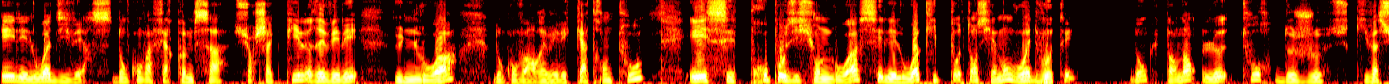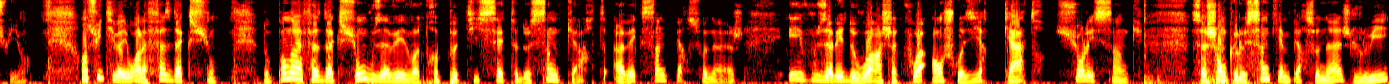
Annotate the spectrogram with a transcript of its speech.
et les lois diverses. Donc on va faire comme ça sur chaque pile, révéler une loi. Donc on va en révéler quatre en tout. Et ces propositions de loi, c'est les lois qui potentiellement vont être votées donc pendant le tour de jeu qui va suivre. Ensuite, il va y avoir la phase d'action. Donc pendant la phase d'action, vous avez votre petit set de 5 cartes avec 5 personnages et vous allez devoir à chaque fois en choisir 4 sur les 5. Sachant que le cinquième personnage, lui,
